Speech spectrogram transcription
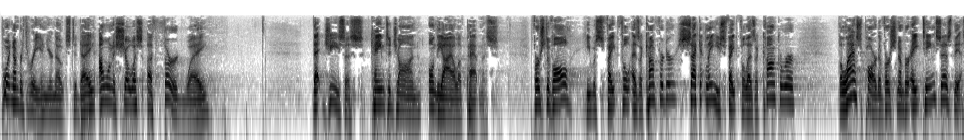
Point number three in your notes today, I want to show us a third way that Jesus came to John on the Isle of Patmos. First of all, he was faithful as a comforter. Secondly, he's faithful as a conqueror. The last part of verse number 18 says this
